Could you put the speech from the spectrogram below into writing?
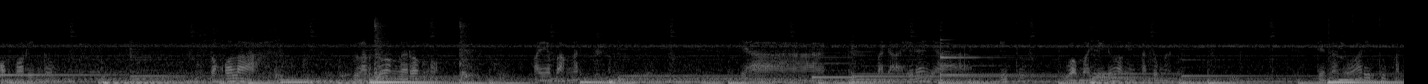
komporin dong. Rokok lah. Gelar doang nggak rokok. Payah banget. Ya pada akhirnya ya itu. Gua Jay doang yang patungan. Dia nggak ngeluarin tuh empat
